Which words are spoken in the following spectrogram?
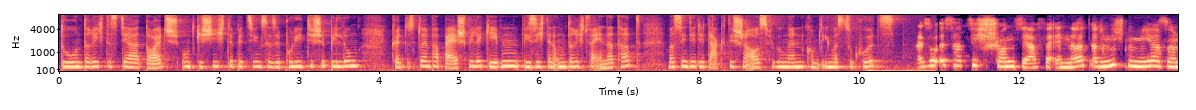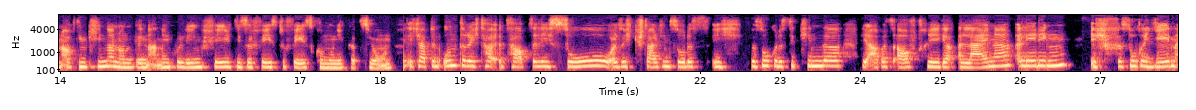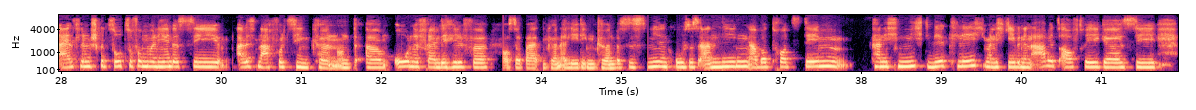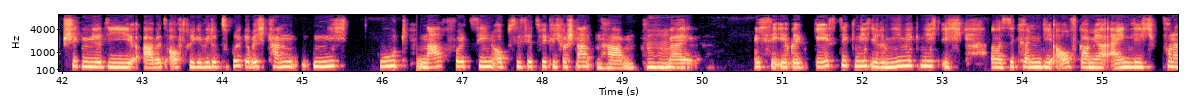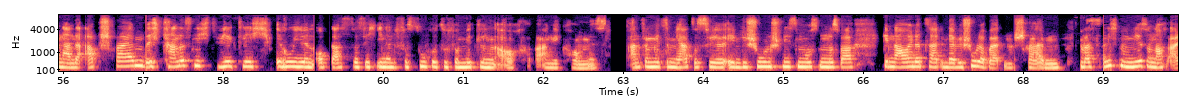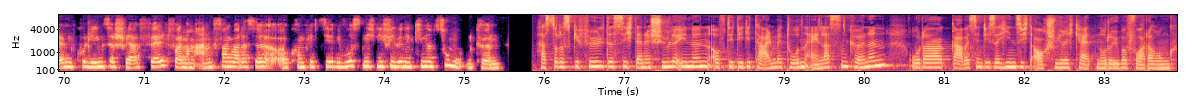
Du unterrichtest ja Deutsch und Geschichte bzw. politische Bildung. Könntest du ein paar Beispiele geben, wie sich dein Unterricht verändert hat? Was sind die didaktischen Auswirkungen? Kommt irgendwas zu kurz? Also es hat sich schon sehr verändert. Also nicht nur mir, sondern auch den Kindern und den anderen Kollegen fehlt diese Face-to-Face-Kommunikation. Ich habe den Unterricht jetzt hauptsächlich so, also ich gestalte ihn so, dass ich versuche, dass die Kinder die Arbeitsaufträge alleine erledigen. Ich versuche jeden einzelnen Schritt so zu formulieren, dass sie alles nachvollziehen können und ähm, ohne fremde Hilfe ausarbeiten können, erledigen können. Das ist mir ein großes Anliegen, aber trotzdem kann ich nicht wirklich, ich meine, ich gebe ihnen Arbeitsaufträge, sie schicken mir die Arbeitsaufträge wieder zurück, aber ich kann nicht gut nachvollziehen, ob sie es jetzt wirklich verstanden haben, mhm. weil ich sehe ihre Gestik nicht, ihre Mimik nicht. Ich, äh, sie können die Aufgaben ja eigentlich voneinander abschreiben. Ich kann das nicht wirklich eruieren, ob das, was ich ihnen versuche zu vermitteln, auch angekommen ist. Anfang Mitte März, dass wir eben die Schulen schließen mussten. Das war genau in der Zeit, in der wir Schularbeiten schreiben. Was nicht nur mir, sondern auch allen Kollegen sehr schwer fällt. Vor allem am Anfang war das sehr äh, kompliziert. Wir wussten nicht, wie viel wir den Kindern zumuten können. Hast du das Gefühl, dass sich deine SchülerInnen auf die digitalen Methoden einlassen können? Oder gab es in dieser Hinsicht auch Schwierigkeiten oder Überforderung?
